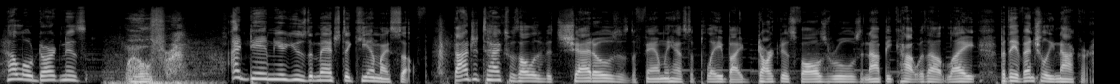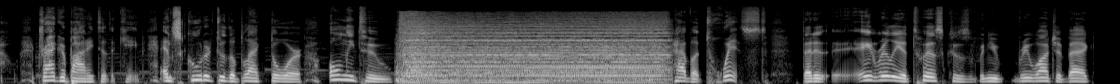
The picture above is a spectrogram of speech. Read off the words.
Hello Darkness. My old friend. I damn near used the matchstick key on myself. Dodge attacks with all of its shadows as the family has to play by Darkness Falls rules and not be caught without light, but they eventually knock her out, drag her body to the cave, and scoot her through the black door, only to have a twist that is, ain't really a twist because when you rewatch it back,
